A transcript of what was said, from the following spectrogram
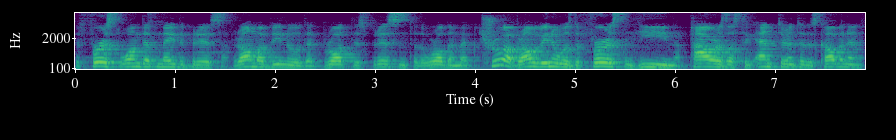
the first one that made the bris, Avram Avinu, that brought this bris into the world? And true, Avram Avinu was the first, and he empowers us to enter into this covenant.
